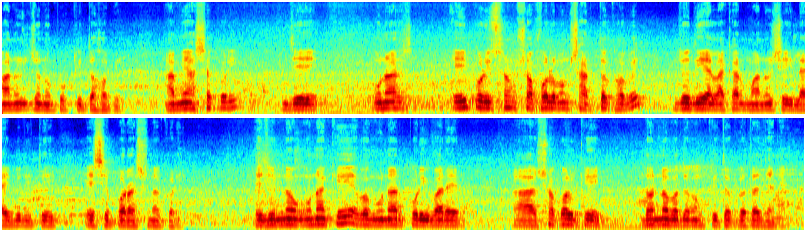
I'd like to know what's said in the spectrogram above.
মানুষজন উপকৃত হবে। আমি আশা করি যে ওনার এই পরিশ্রম সফল এবং সার্থক হবে যদি এলাকার মানুষ এই লাইব্রেরিতে এসে পড়াশোনা করে। এই জন্য ওনাকে এবং ওনার পরিবারের সকলকে ধন্যবাদ এবং কৃতজ্ঞতা জানাই।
